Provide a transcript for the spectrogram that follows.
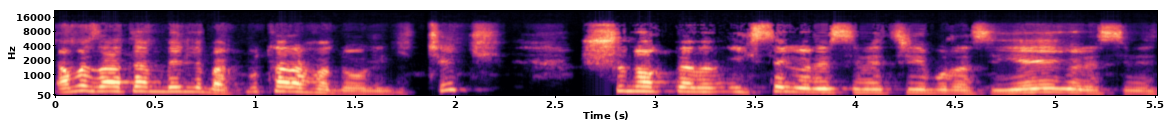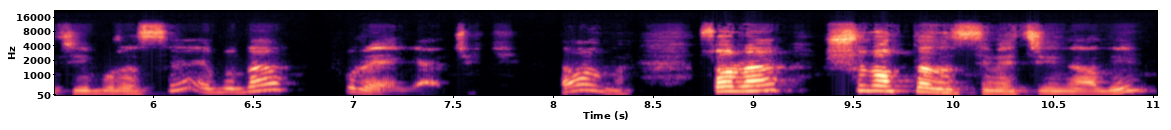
Ama zaten belli bak bu tarafa doğru gidecek. Şu noktanın x'e göre simetriği burası, y'ye göre simetriği burası. E bu da buraya gelecek. Tamam mı? Sonra şu noktanın simetriğini alayım.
